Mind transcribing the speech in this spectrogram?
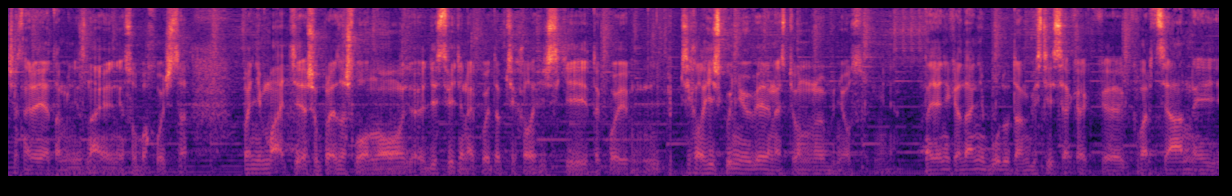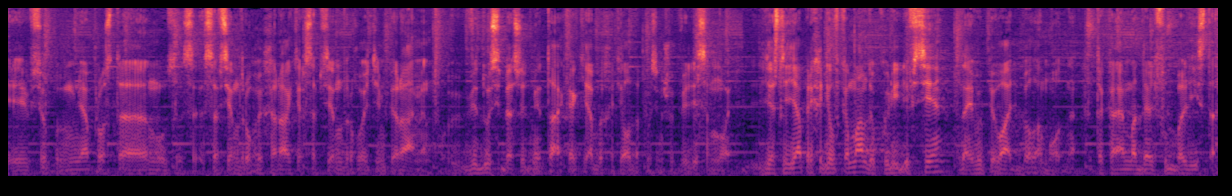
честно говоря, я там и не знаю, не особо хочется понимать, э, что произошло, но действительно какой-то психологический такой, психологическую неуверенность он внес в меня. Я никогда не буду там вести себя как квартианный, и все, у меня просто ну, с- с- совсем другой характер, совсем другой темперамент. Веду себя с людьми так, как я бы хотел, допустим, чтобы вели со мной. Если я приходил в команду, курили все, да и выпивать было модно. Такая модель футболиста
